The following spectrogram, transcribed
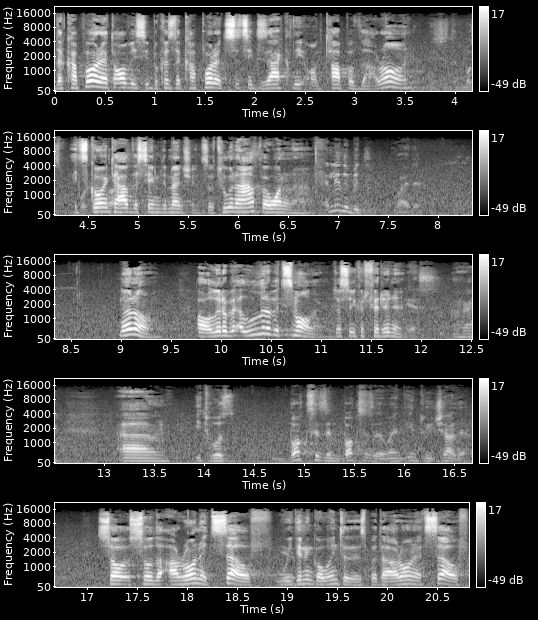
the kaporet, obviously, because the kaporet sits exactly on top of the aron, This is the most it's going to have the same dimension. So two and a half by one and a half. a little bit wider. No, no. Oh, a little bit, a little bit smaller, just so you could fit it in. Yes. Okay. Um, It was boxes and boxes that went into each other. So, so the aron itself, we didn't go into this, but the aron itself,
